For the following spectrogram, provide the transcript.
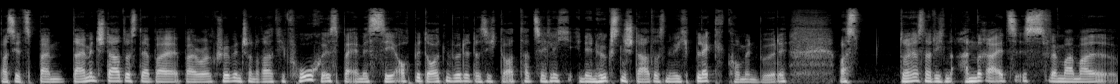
Was jetzt beim Diamond-Status, der bei, bei Royal Caribbean schon relativ hoch ist, bei MSC auch bedeuten würde, dass ich dort tatsächlich in den höchsten Status, nämlich Black, kommen würde. Was durchaus natürlich ein Anreiz ist, wenn man mal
